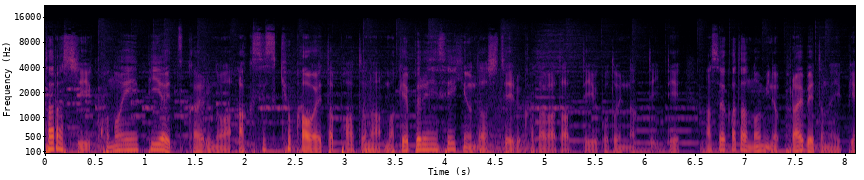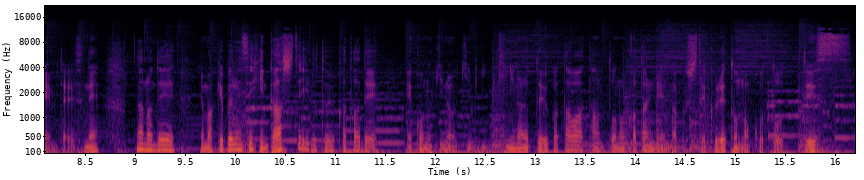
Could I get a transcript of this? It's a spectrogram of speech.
ただし、この API 使えるのはアクセス許可を得たパートナー、マケプレに製品を出している方々っていうことになっていて、あそういう方のみのプライベートな API みたいですね。なので、マケプレに製品出しているという方で、この機能気になるという方は担当の方に連絡してくれとのことです。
